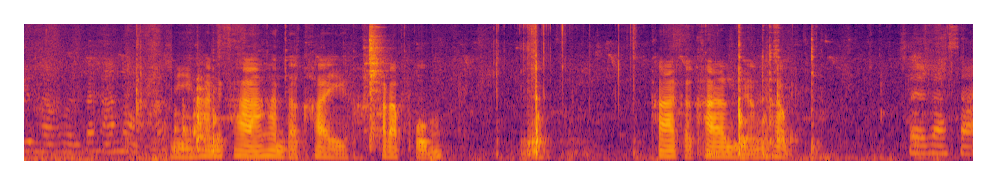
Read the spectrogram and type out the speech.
ยืมมาเพิ่นไปหาหนองแล้วมีหั่นข่าหั่นตะไคร้ครับผมข่ากับข่าเหลืองครับ ใส่ลาซา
